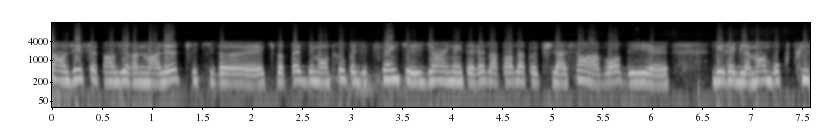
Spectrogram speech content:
changer cet environnement-là puis qui va euh, qui va peut-être démontrer aux politiciens qu'il y a un intérêt de la part de la population à avoir des euh, des règlements beaucoup plus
